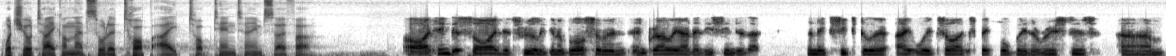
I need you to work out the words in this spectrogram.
what's your take on that sort of top eight, top ten team so far? Oh, I think the side that's really going to blossom and, and grow out of this into the, the next six to eight weeks, I expect will be the Roosters. Um,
